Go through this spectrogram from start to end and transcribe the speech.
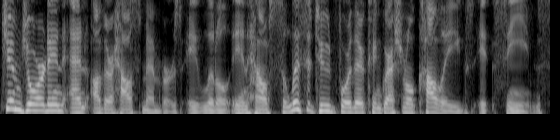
Jim Jordan, and other House members. A little in house solicitude for their congressional colleagues, it seems.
